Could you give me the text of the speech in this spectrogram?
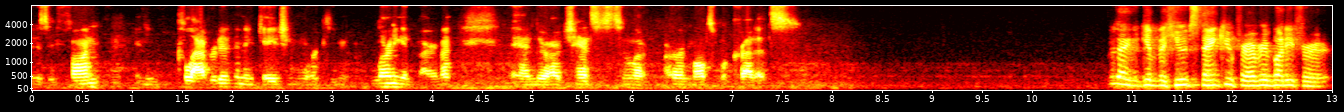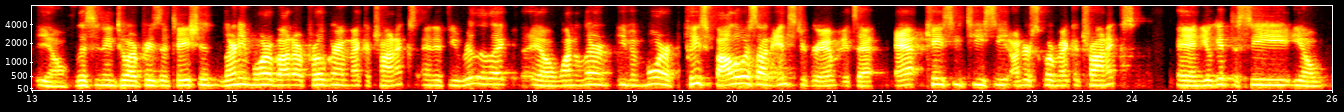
It is a fun and collaborative and engaging working learning environment, and there are chances to learn, earn multiple credits. We'd like to give a huge thank you for everybody for, you know, listening to our presentation, learning more about our program mechatronics. And if you really like, you know, want to learn even more, please follow us on Instagram. It's at, at KCTC underscore mechatronics. And you'll get to see, you know,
